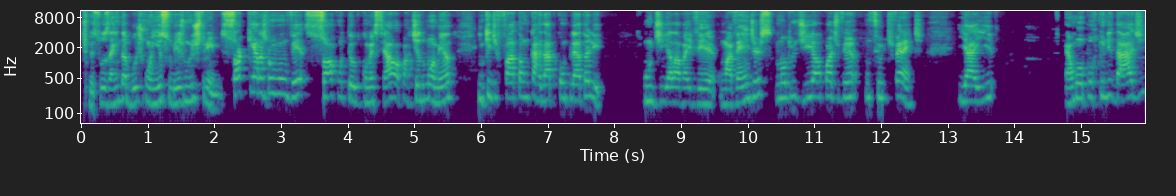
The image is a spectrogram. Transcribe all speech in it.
As pessoas ainda buscam isso mesmo no streaming. Só que elas não vão ver só conteúdo comercial a partir do momento em que, de fato, há um cardápio completo ali. Um dia ela vai ver um Avengers, no outro dia ela pode ver um filme diferente. E aí é uma oportunidade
